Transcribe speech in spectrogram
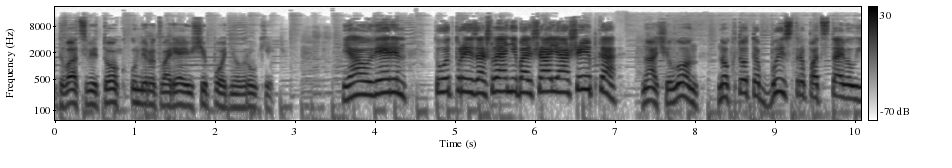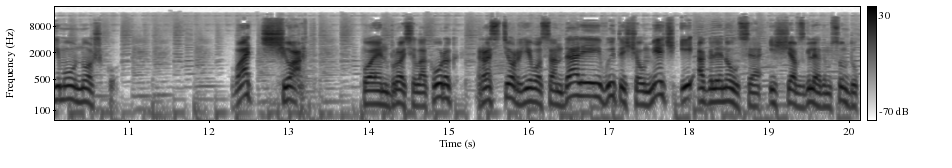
Два цветок умиротворяюще поднял руки. «Я уверен, тут произошла небольшая ошибка!» Начал он, но кто-то быстро подставил ему ножку. «Вот черт!» Коэн бросил окурок, растер его сандалией, вытащил меч и оглянулся, ища взглядом сундук.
